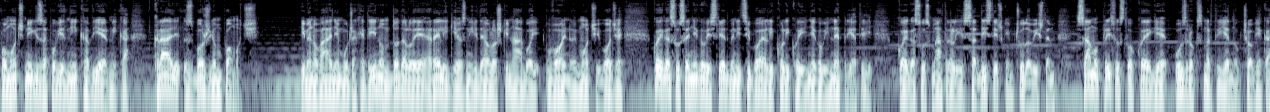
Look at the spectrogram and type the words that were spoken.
pomoćnik zapovjednika vjernika, kralj s Božjom pomoći. Imenovanje muđahedinom dodalo je religiozni ideološki naboj vojnoj moći vođe, kojega su se njegovi sljedbenici bojali koliko i njegovi neprijatelji, kojega su smatrali sadističkim čudovištem, samo prisustvo kojeg je uzrok smrti jednog čovjeka,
